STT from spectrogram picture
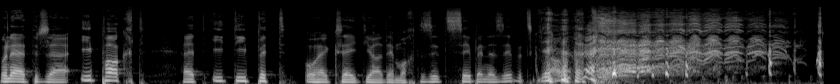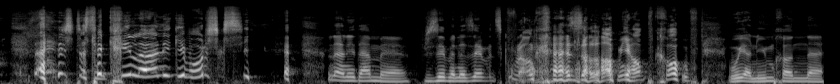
Und dann hat er sie eingepackt, hat eingetippt und hat gesagt, ja, der macht das jetzt 77 Franken. dann war das eine kilönige Wurst. Gewesen. Und dann habe ich dem äh, für 77 Franken Salami abgekauft. Wo ich ja nicht mehr können,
